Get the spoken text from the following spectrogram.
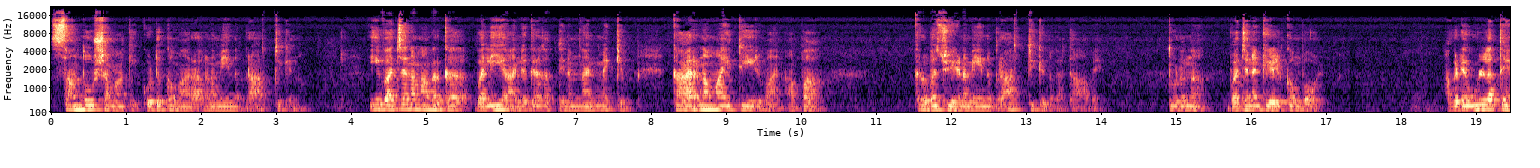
സന്തോഷമാക്കി കൊടുക്കുമാറാകണമേ എന്ന് പ്രാർത്ഥിക്കുന്നു. ഈ വചനം അവർക്ക് വലിയ അനുഗ്രഹത്തിനും നന്മയ്ക്കും കാരണമായി തീരുവാൻ അപ്പ കൃപ ചെയ്യണമേ എന്ന് പ്രാർത്ഥിക്കുന്നു കർത്താവെ. തുടർന്ന് വചനം കേൾക്കുമ്പോൾ അവരുടെ ഉള്ളത്തെ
